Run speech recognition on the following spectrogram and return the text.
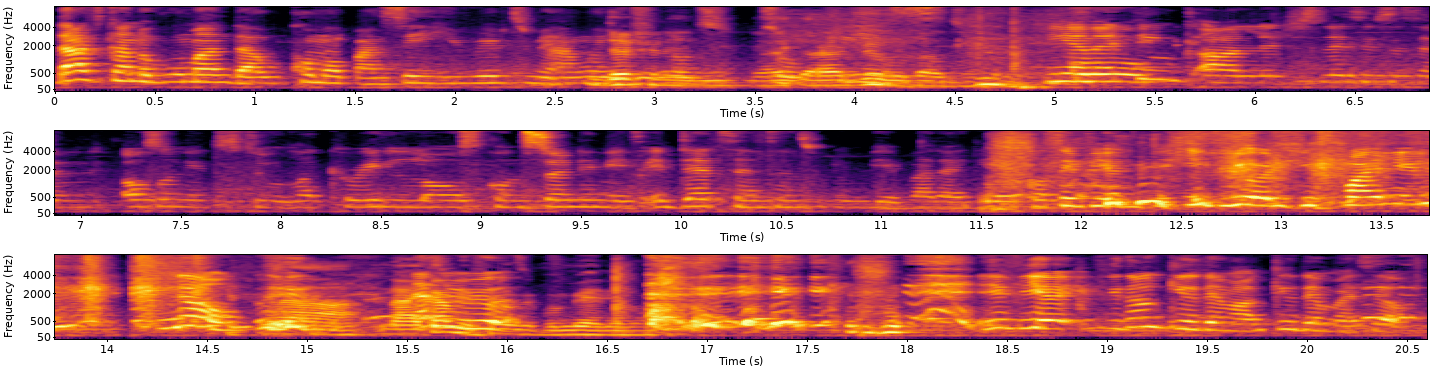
that's kind of woman that will come up and say he raped me and when Definitely. not. Yeah, So I, I agree with that. Yeah, and I think our legislative system also needs to like create laws concerning it. A death sentence wouldn't be a bad idea because if you're if you're defiling, no. Nah, nah, I can't be be real. friends with me anymore. if you if you don't kill them, I'll kill them myself.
